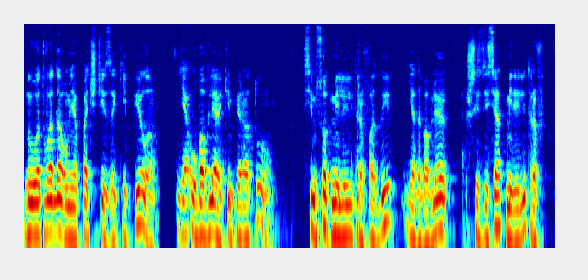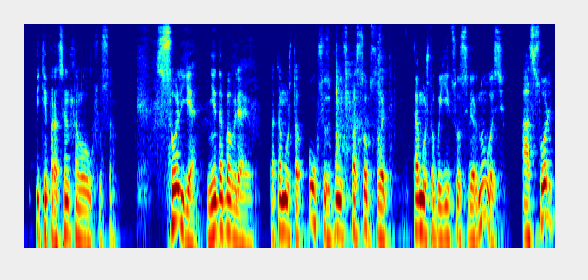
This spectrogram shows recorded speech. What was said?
Ну вот вода у меня почти закипела. Я убавляю температуру. В 700 мл воды я добавляю 60 мл 5% уксуса. Соль я не добавляю, потому что уксус будет способствовать тому, чтобы яйцо свернулось, а соль,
